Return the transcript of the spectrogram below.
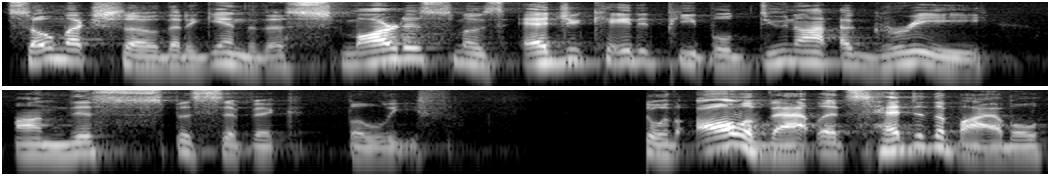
So much so that, again, the smartest, most educated people do not agree on this specific belief. So, with all of that, let's head to the Bible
